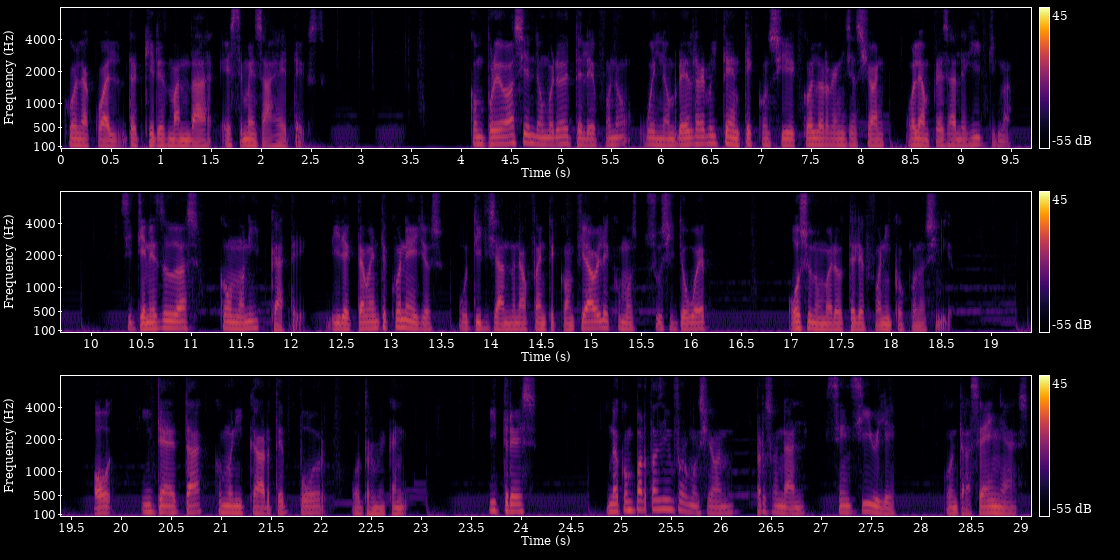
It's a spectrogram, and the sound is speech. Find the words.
con la cual requieres mandar este mensaje de texto. Comprueba si el número de teléfono o el nombre del remitente coincide con la organización o la empresa legítima. Si tienes dudas, comunícate directamente con ellos utilizando una fuente confiable como su sitio web o su número telefónico conocido. O intenta comunicarte por otro mecanismo. Y 3. No compartas información personal sensible, contraseñas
